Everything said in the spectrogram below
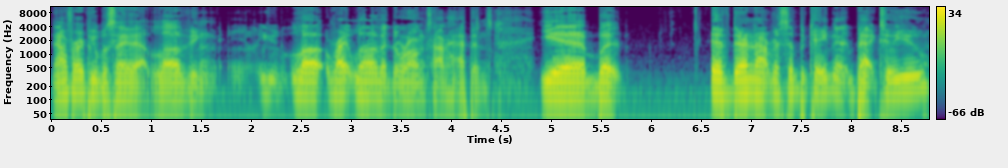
Now I've heard people say that loving you love right love at the wrong time happens. Yeah, but if they're not reciprocating it back to you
